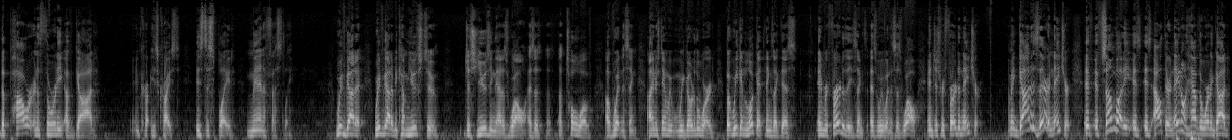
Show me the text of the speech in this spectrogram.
The power and authority of God in Christ is displayed manifestly. We've got to, we've got to become used to just using that as well as a, a tool of, of witnessing. I understand we, we go to the Word, but we can look at things like this and refer to these things as we witness as well and just refer to nature. I mean, God is there in nature. If, if somebody is, is out there and they don't have the Word of God,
